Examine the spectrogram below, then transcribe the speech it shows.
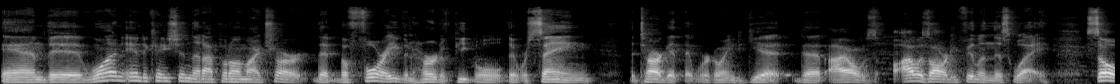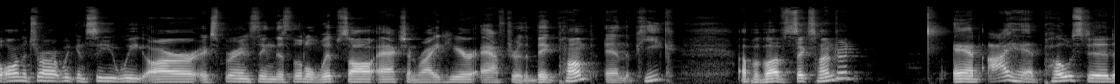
And the one indication that I put on my chart that before I even heard of people that were saying the target that we're going to get that I was I was already feeling this way. So on the chart we can see we are experiencing this little whipsaw action right here after the big pump and the peak up above 600 and I had posted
